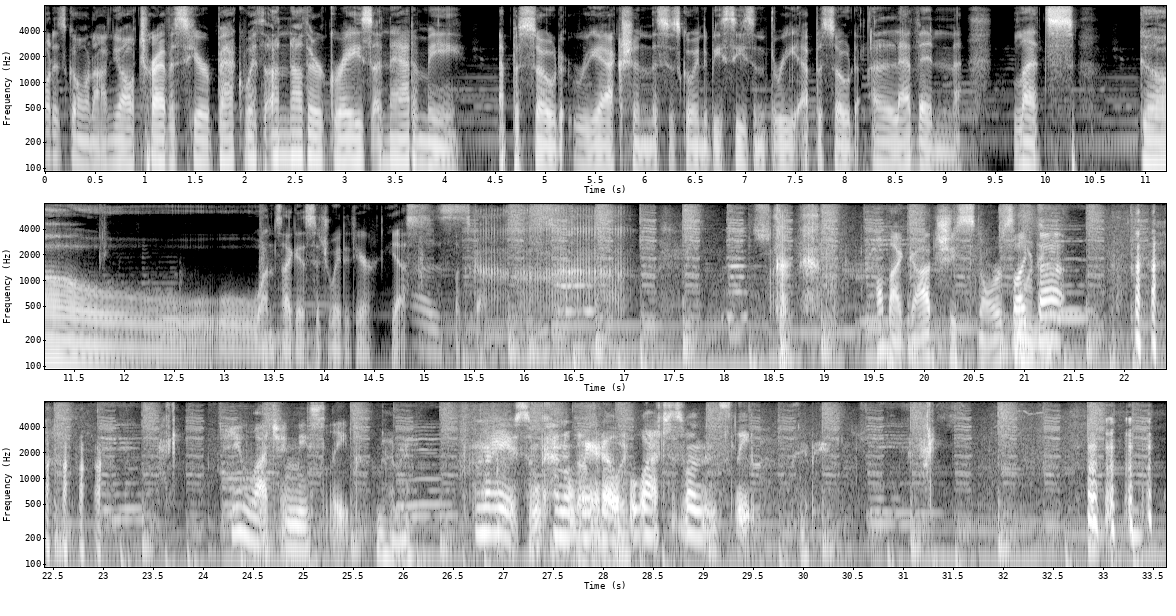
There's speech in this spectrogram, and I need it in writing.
What is going on, y'all? Travis here, back with another Grey's Anatomy episode reaction. This is going to be season 3, episode 11. Let's go. Once I get situated here. Yes, let's go. Oh my god, she snores like that? Are you watching me sleep. Maybe. I'm ready to some kind of Definitely. weirdo who watches women sleep. Maybe.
